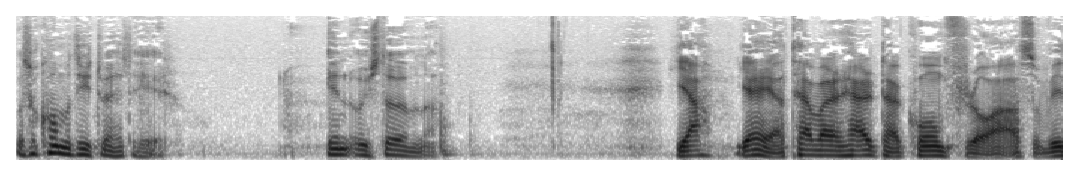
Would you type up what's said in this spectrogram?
og så kommer dit med dette her, inn i støvnene. Ja, ja, ja, det var her det kom fra, altså vi,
